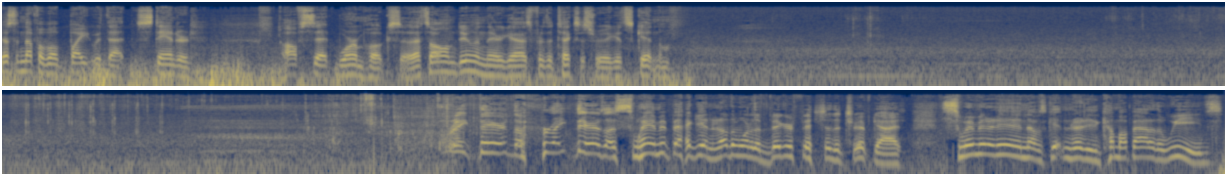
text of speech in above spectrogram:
Just enough of a bite with that standard offset worm hook. So that's all I'm doing there, guys, for the Texas rig. It's getting them. right there, the right there as I swam it back in. Another one of the bigger fish of the trip, guys. Swimming it in, I was getting ready to come up out of the weeds,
